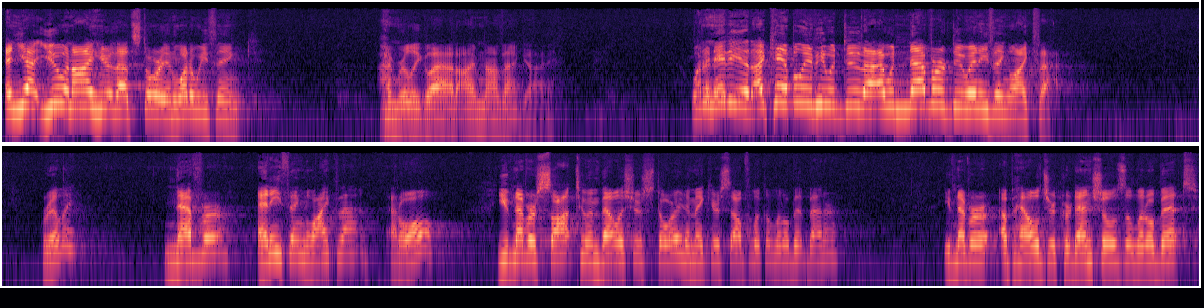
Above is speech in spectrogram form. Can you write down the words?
And yet, you and I hear that story, and what do we think? I'm really glad I'm not that guy. What an idiot. I can't believe he would do that. I would never do anything like that. Really? Never anything like that at all? You've never sought to embellish your story to make yourself look a little bit better? You've never upheld your credentials a little bit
